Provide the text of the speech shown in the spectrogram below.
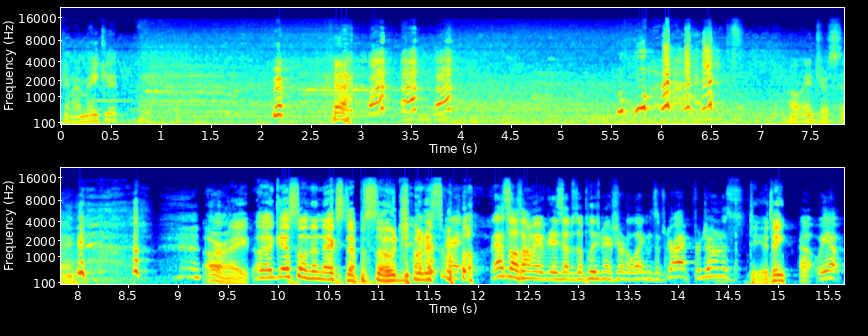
Can I make it? what? Oh, interesting. All right. I guess on the next episode, Jonaas all right, will. that's all time we have for today's episode. Please make sure to like and subscribe for Jonaas. TNT. Uh, we out.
